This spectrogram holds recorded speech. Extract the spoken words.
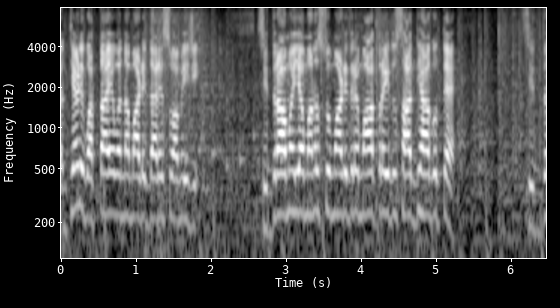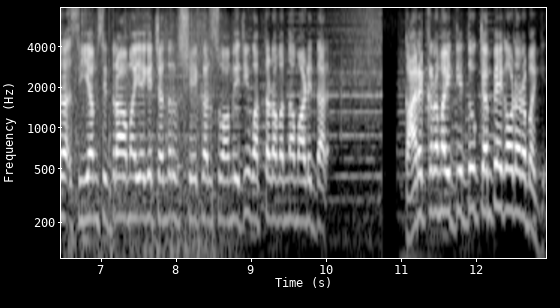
ಅಂಥೇಳಿ ಒತ್ತಾಯವನ್ನು ಮಾಡಿದ್ದಾರೆ ಸ್ವಾಮೀಜಿ. ಸಿದ್ದರಾಮಯ್ಯ ಮನಸ್ಸು ಮಾಡಿದರೆ ಮಾತ್ರ ಇದು ಸಾಧ್ಯ ಆಗುತ್ತೆ. ಸಿದ್ರ ಸಿಎಂ ಸಿದ್ದರಾಮಯ್ಯಗೆ ಚಂದ್ರಶೇಖರ್ ಸ್ವಾಮೀಜಿ ಒತ್ತಡವನ್ನ ಮಾಡಿದ್ದಾರೆ. ಕಾರ್ಯಕ್ರಮ ಇದ್ದಿದ್ದು ಕೆಂಪೇಗೌಡರ ಬಗ್ಗೆ,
